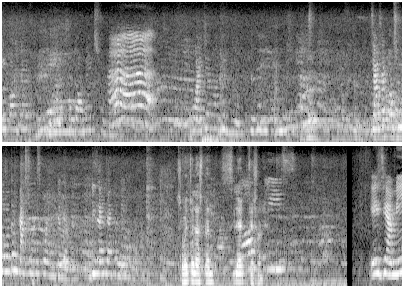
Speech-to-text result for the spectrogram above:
এই পর্দার অনেক সুন্দর। হোয়াইটের মধ্যে ব্লু যার যার পছন্দ মতন কাস্টমাইজ করে নিতে পারবেন ডিজাইন দেখালেই হবে সবাই চলে আসবেন সিলেট ফ্যাশনে এই যে আমি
